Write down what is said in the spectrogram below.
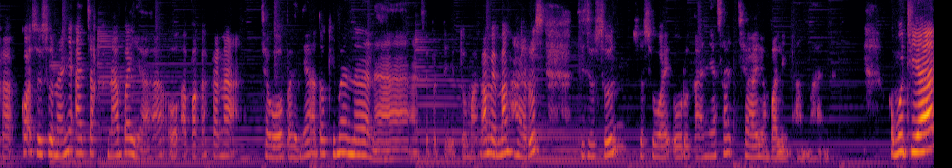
kok susunannya acak? Kenapa ya? Oh apakah karena jawabannya atau gimana? Nah seperti itu. Maka memang harus disusun sesuai urutannya saja yang paling aman. Kemudian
